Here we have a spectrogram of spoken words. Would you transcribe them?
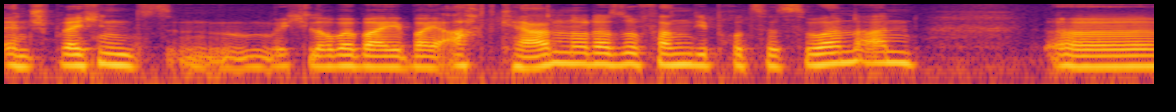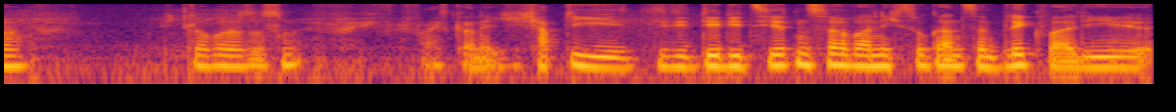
entsprechend, ich glaube, bei, bei acht Kernen oder so fangen die Prozessoren an. Äh, ich glaube, das ist, ich weiß gar nicht, ich habe die, die, die, dedizierten Server nicht so ganz im Blick, weil die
